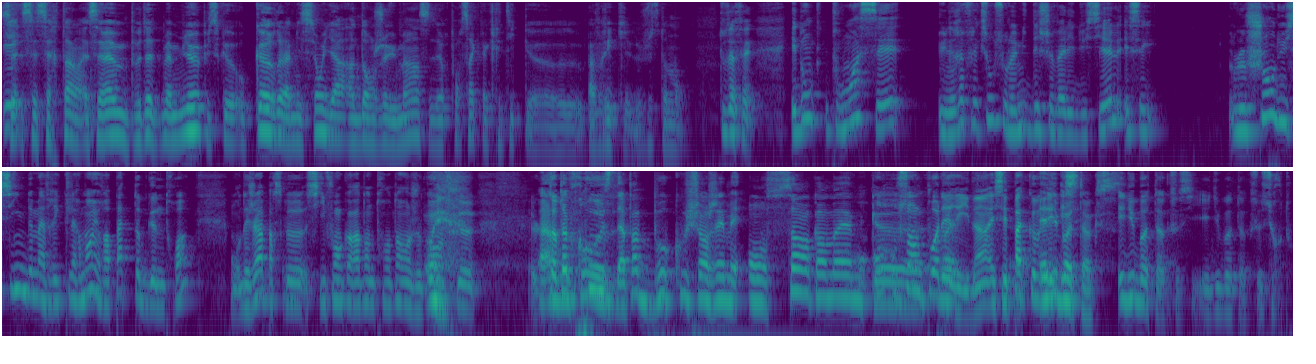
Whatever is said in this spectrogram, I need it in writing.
c'est certain. Et c'est même peut-être même mieux, puisque au cœur de la mission, il y a un danger humain. C'est d'ailleurs pour ça que la critique euh, Maverick, justement. Tout à fait. Et donc, pour moi, c'est une réflexion sur le mythe des chevaliers du ciel, et c'est le chant du cygne de Maverick. Clairement, il n'y aura pas de Top Gun 3. Bon, déjà, parce que s'il faut encore attendre 30 ans, je pense Oui. que Alors, Tom, Cruise n'a pas beaucoup changé, mais on sent quand même que... on sent le poids des rides, hein, et c'est pas comme Et du botox. et du botox aussi, et du botox surtout.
